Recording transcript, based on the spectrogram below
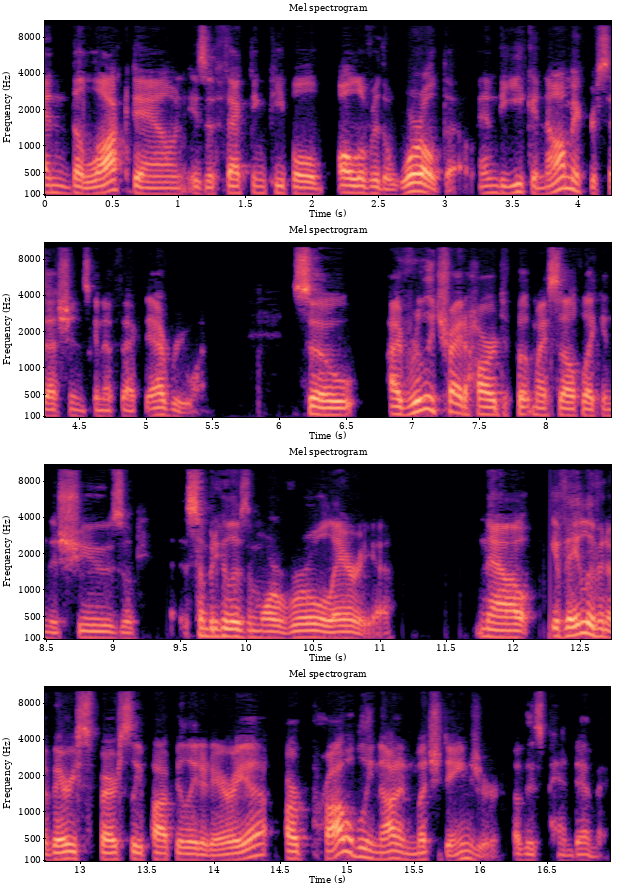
And the lockdown is affecting people all over the world, though, and the economic recession is going to affect everyone. So, I've really tried hard to put myself like in the shoes of somebody who lives in a more rural area now, if they live in a very sparsely populated area, are probably not in much danger of this pandemic,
